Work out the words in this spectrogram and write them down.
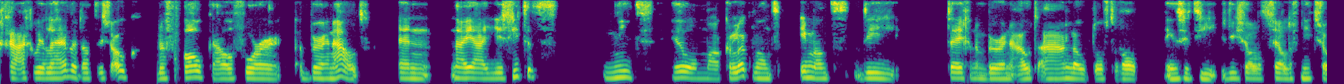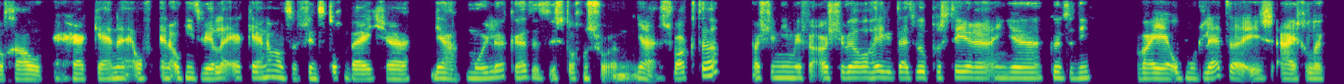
graag willen hebben. Dat is ook de valkuil voor burn-out. En nou ja, je ziet het niet heel makkelijk, want iemand die tegen een burn-out aanloopt of er al in zit, die, die zal het zelf niet zo gauw herkennen of, en ook niet willen erkennen, want ze vindt het toch een beetje ja, moeilijk. Hè? Het is toch een soort ja, zwakte. Als je, niet meer, als je wel de hele tijd wil presteren en je kunt het niet, waar je op moet letten, is eigenlijk,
